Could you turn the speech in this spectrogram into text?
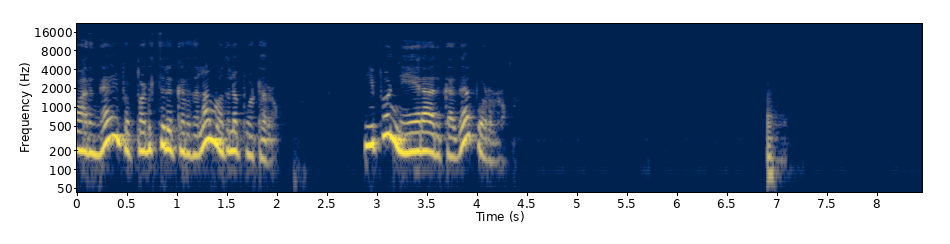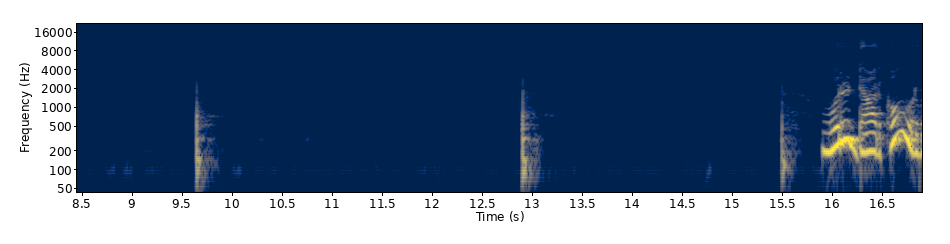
பாருங்கள் இப்போ படுத்துருக்கிறதெல்லாம் முதல்ல போட்டுறோம். இப்போ நேராக இருக்கிறத போடுறோம். ஒரு டார்க்கும் ஒரு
